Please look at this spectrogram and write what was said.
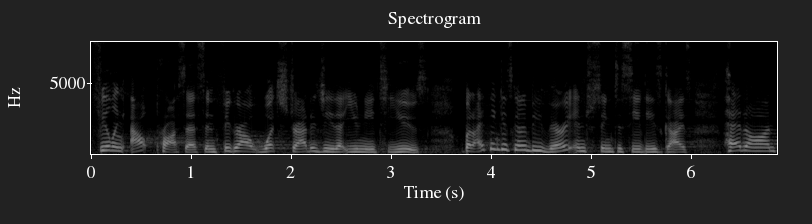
feeling out process and figure out what strategy that you need to use. But I think it's going to be very interesting to see these guys head on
